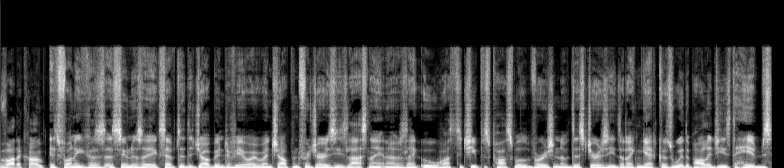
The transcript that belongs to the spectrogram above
Vodacom. It's funny because as soon as I accepted the job interview, I went shopping for jerseys last night, and I was like, "Ooh, what's the cheapest possible version of this jersey that I can get?" Because with apologies to Hibs,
